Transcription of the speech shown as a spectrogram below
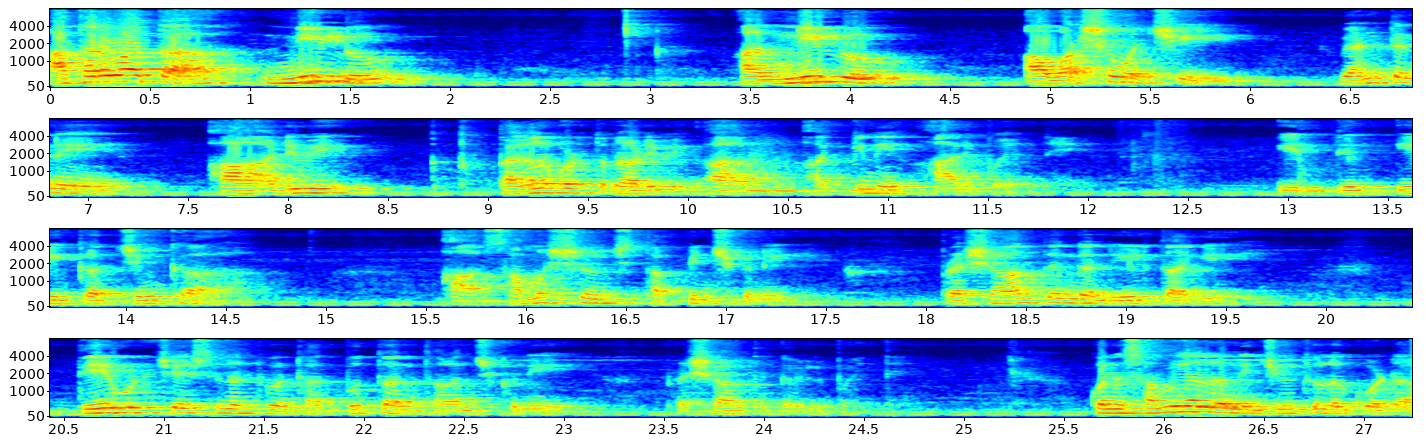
ఆ తర్వాత నీళ్ళు ఆ నీళ్ళు ఆ వర్షం వచ్చి వెంటనే ఆ అడవి తగలబడుతున్న అడవి ఆ అగ్ని ఆరిపోయింది. ఈ ది- ఈ జింక ఆ సమస్య నుంచి తప్పించుకొని ప్రశాంతంగా నీళ్ళు తాగి దేవుడు చేసినటువంటి అద్భుతాన్ని తలంచుకొని ప్రశాంతంగా వెళ్ళిపోయింది. కొన్ని సమయాల్లో నీ జీవితంలో కూడా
